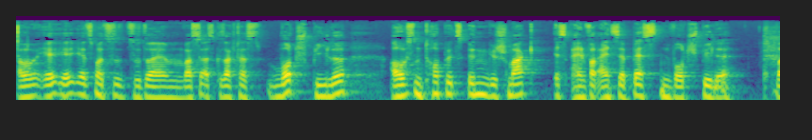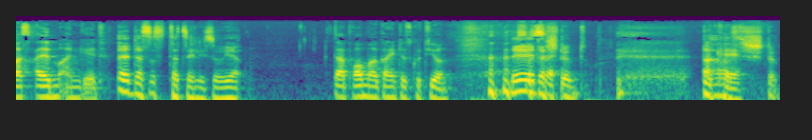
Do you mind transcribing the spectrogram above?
Aber jetzt mal zu, zu deinem, was du erst gesagt hast, Wortspiele. Außen Toppets, innen Geschmack ist einfach eins der besten Wortspiele, was Alben angeht. Äh, das ist tatsächlich so, ja. Da brauchen wir gar nicht diskutieren. Nee, das, das stimmt. Okay. Das stimmt.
